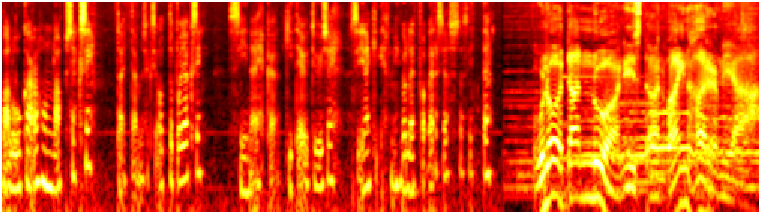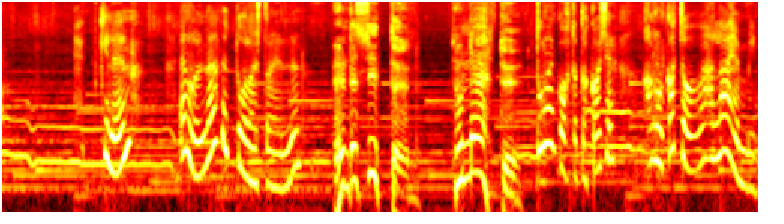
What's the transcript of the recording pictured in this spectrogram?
Balukarhun lapseksi tai tämmöiseksi ottopojaksi siinä ehkä kiteytyy se siinäkin niin kuin leffaversiossa sitten. Unohda nuo, niistä on vain harmia. Hetkinen, en ole nähnyt tuollaista ennen. Entäs sitten? Se on nähty. Tulen kohta takaisin. Haluan katsoa vähän lähemmin.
